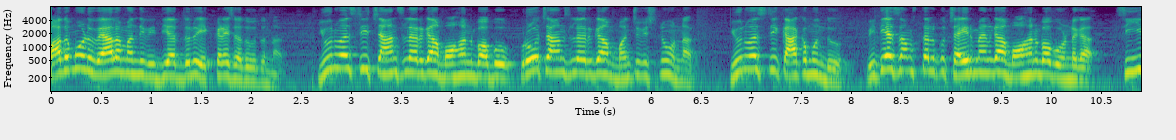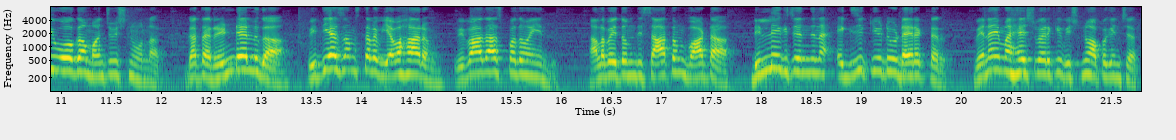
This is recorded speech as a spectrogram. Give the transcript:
పదమూడు వేల మంది విద్యార్థులు ఇక్కడే చదువుతున్నారు. యూనివర్సిటీ ఛాన్సలర్గా మోహన్ బాబు ప్రో ఛాన్సలర్గా మంచు విష్ణు ఉన్నారు. యూనివర్సిటీ కాకముందు విద్యా సంస్థలకు చైర్మన్గా మోహన్ బాబు ఉండగా సీఈఓగా మంచు విష్ణు ఉన్నారు. గత రెండేళ్ళుగా విద్యా సంస్థల వ్యవహారం వివాదాస్పదమైంది. నలభై తొమ్మిది శాతం వాటా ఢిల్లీకి చెందిన ఎగ్జిక్యూటివ్ డైరెక్టర్ వినయ్ మహేశ్వర్కి విష్ణు అప్పగించారు.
